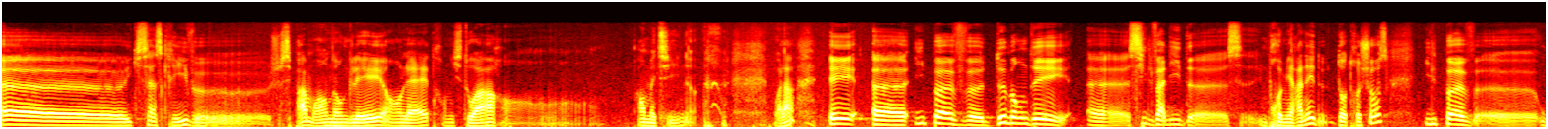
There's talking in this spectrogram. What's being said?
euh, qui s'inscrivent, euh, je ne sais pas moi, en anglais, en lettres, en histoire, en, médecine, voilà. Et ils peuvent demander, s'ils valident une première année d'autres choses, ils peuvent, euh, ou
